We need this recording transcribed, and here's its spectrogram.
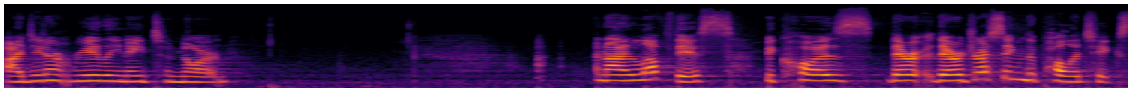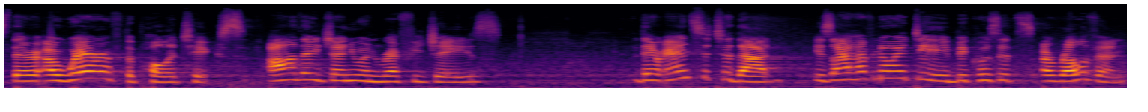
I didn't really need to know. And I love this because they're, they're addressing the politics. They're aware of the politics. Are they genuine refugees? Their answer to that is I have no idea because it's irrelevant.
